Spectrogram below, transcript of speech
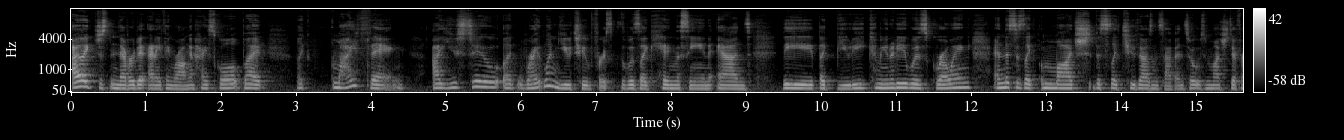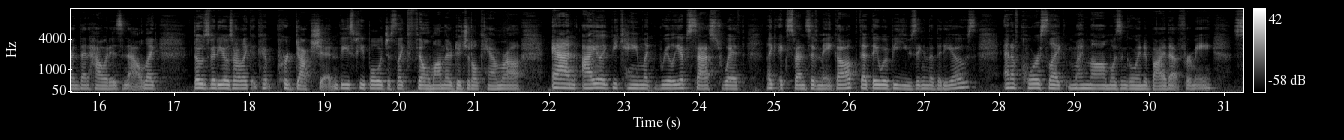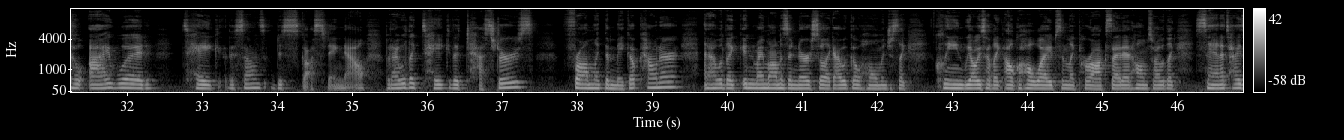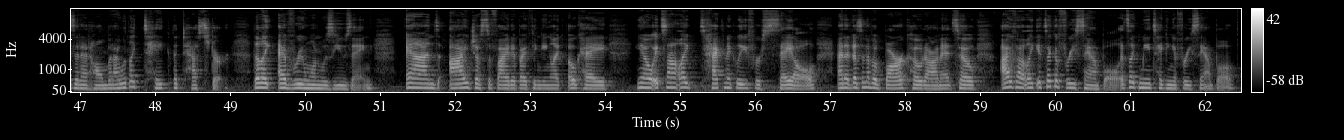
I like just never did anything wrong in high school. But like my thing, I used to like right when YouTube first was like hitting the scene and the like beauty community was growing and this is like much this is like 2007 so it was much different than how it is now like those videos are like a production. These people would just like film on their digital camera. And I like became like really obsessed with like expensive makeup that they would be using in the videos. And of course, like my mom wasn't going to buy that for me. So I would take this sounds disgusting now, but I would like take the testers from like the makeup counter and I would like and my mom is a nurse so like I would go home and just like clean. We always had like alcohol wipes and like peroxide at home. So I would like sanitize it at home, but I would like take the tester that like everyone was using. And I justified it by thinking, like, okay, you know, it's not like technically for sale and it doesn't have a barcode on it. So I thought like it's like a free sample. It's like me taking a free sample.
